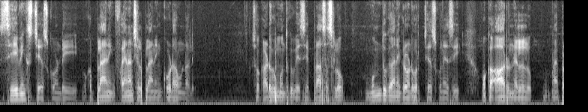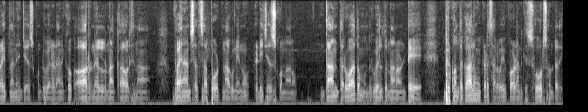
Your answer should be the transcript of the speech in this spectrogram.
సేవింగ్స్ చేసుకోండి. ఒక ప్లానింగ్ ఫైనాన్షియల్ ప్లానింగ్ కూడా ఉండాలి. సో ఒక అడుగు ముందుకు వేసే ప్రాసెస్లో ముందుగానే గ్రౌండ్ వర్క్ చేసుకునేసి ఒక ఆరు నెలలు నా ప్రయత్నం నేను చేసుకుంటూ వెళ్ళడానికి ఒక ఆరు నెలలు నాకు కావాల్సిన ఫైనాన్షియల్ సపోర్ట్ నాకు నేను రెడీ చేసుకున్నాను. దాని తర్వాత ముందుకు వెళ్తున్నాను అంటే మీరు కొంతకాలం ఇక్కడ సర్వైవ్ కావడానికి సోర్స్ ఉంటుంది.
